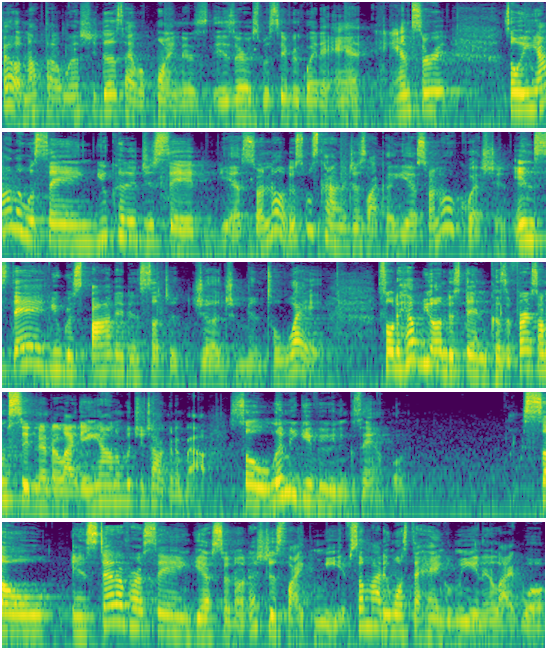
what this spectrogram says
felt. And I thought, well, she does have a point. There's, is there a specific way to an answer it? So Iyanla was saying you could have just said yes or no. This was kind of just like a yes or no question. Instead, you responded in such a judgmental way. So to help you understand, because at first I'm sitting there like, Iyanla, what you talking about? So let me give you an example. So instead of her saying yes or no, that's just like me. If somebody wants to hang with me and they're like, well,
